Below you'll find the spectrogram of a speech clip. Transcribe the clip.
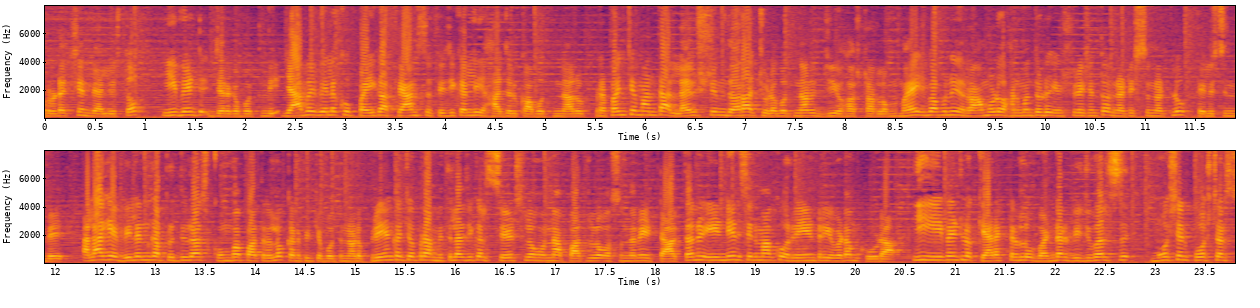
ప్రొడక్షన్ వాల్యూస్తో ఈవెంట్ జరగబోతుంది. యాభై వేలకు పైగా ఫ్యాన్స్ ఫిజికల్లీ హాజరు కాబోతున్నారు. ప్రపంచమంతా లైవ్ స్ట్రీమ్ ద్వారా చూడబోతున్నారు జియో హాట్స్టార్లో మహేష్ బాబుని రాముడు హనుమంతుడు ఇన్స్పిరేషన్తో నటిస్తున్నట్లు తెలిసిందే. అలాగే విలన్గా పృథ్వీరాజ్ కుంభ పాత్రలో నటించబోతున్నాడు ప్రియాంక చోప్రా మిథలాజికల్ స్టేట్స్లో ఉన్న పాత్రలో వస్తుందని టాక్ తను ఇండియన్ సినిమాకు రీ ఎంట్రీ ఇవ్వడం కూడా. ఈ ఈవెంట్లో క్యారెక్టర్లు wonder visuals motion posters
